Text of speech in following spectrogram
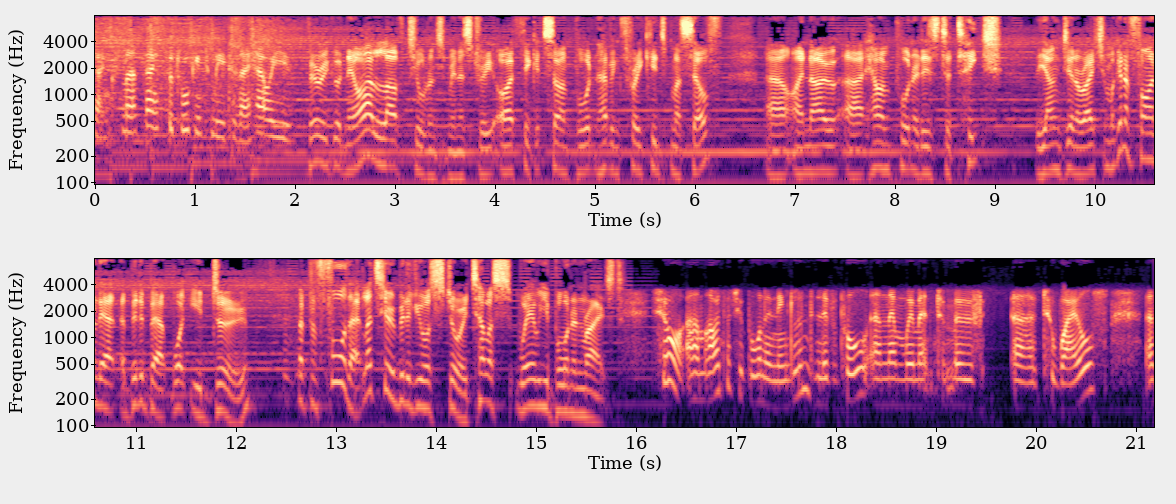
thanks, Matt. Thanks for talking to me today. How are you? Very good. Now, I love children's ministry. I think it's so important. Having three kids myself, uh, I know uh, how important it is to teach the young generation. We're going to find out a bit about what you do. But before that, let's hear a bit of your story. Tell us where were you born and raised? Sure. Um, I was actually born in England, in Liverpool, and then we meant to move uh, to Wales uh,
